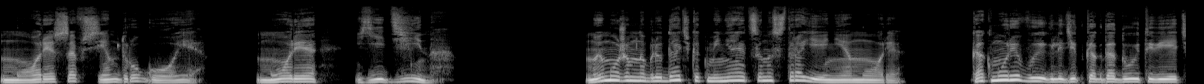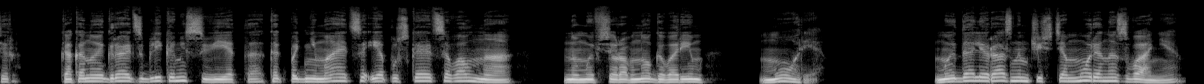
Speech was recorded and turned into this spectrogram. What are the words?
Море совсем другое. Море едино. Мы можем наблюдать, как меняется настроение моря, как море выглядит, когда дует ветер, как оно играет с бликами света, как поднимается и опускается волна, но мы все равно говорим море. Мы дали разным частям моря названия.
